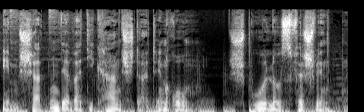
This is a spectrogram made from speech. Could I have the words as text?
im Schatten der Vatikanstadt in Rom spurlos verschwinden.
